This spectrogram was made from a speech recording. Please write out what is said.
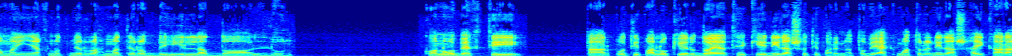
অমাইয়াকনতমির রহমাতে রব্বেহি ইল্লাদ্দাল্লুন কোনো ব্যক্তি তার প্রতিপালকের দয়া থেকে নিরাশ হতে পারে না, তবে একমাত্র নিরাশ হয় কারা?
